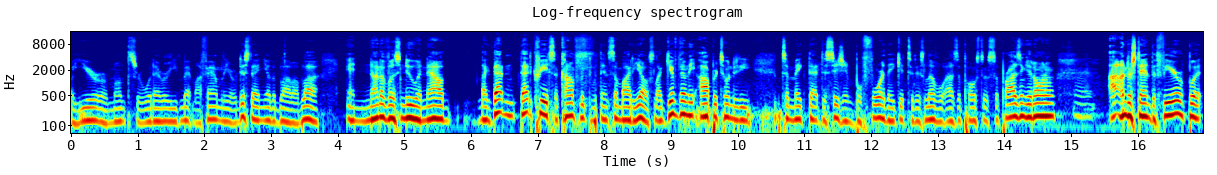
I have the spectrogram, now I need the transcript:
a year or months or whatever, you've met my family or this, that and the other, blah, blah, blah. And none of us knew and now like that that creates a conflict within somebody else. Like give them the opportunity to make that decision before they get to this level as opposed to surprising it on them. Right. I understand the fear, but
